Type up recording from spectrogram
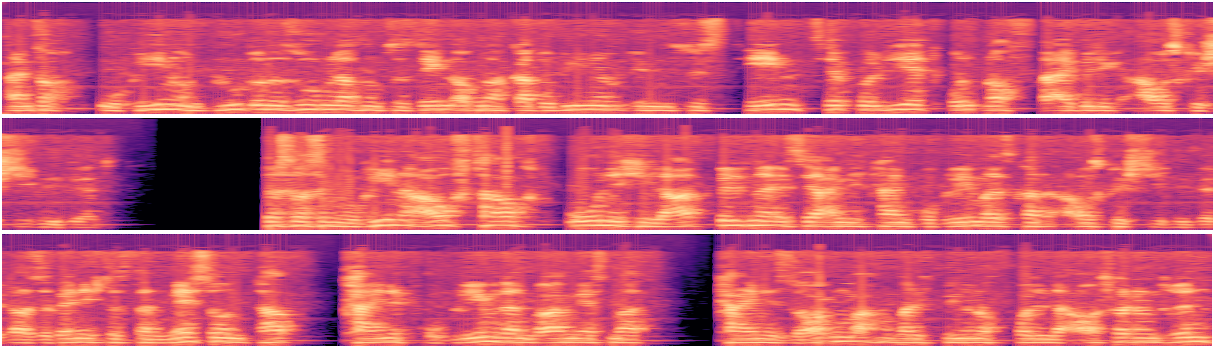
einfach Urin und Blut untersuchen lassen, um zu sehen, ob noch Gadolinium im System zirkuliert und noch freiwillig ausgeschieden wird. Das, was im Urin auftaucht, ohne Chelatbildner, ist ja eigentlich kein Problem, weil es gerade ausgeschieden wird. Also wenn ich das dann messe und habe keine Probleme, dann brauchen wir erstmal keine Sorgen machen, weil ich bin ja noch voll in der Ausscheidung drin.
